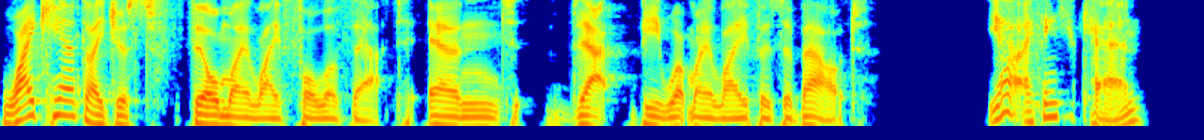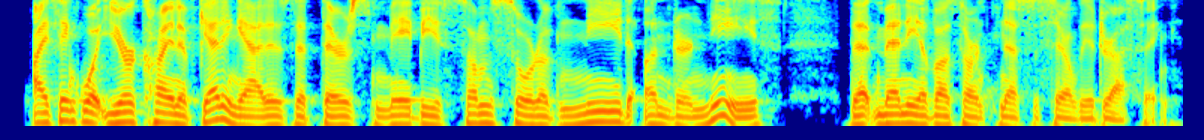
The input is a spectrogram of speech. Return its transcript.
Why can't I just fill my life full of that and that be what my life is about? Yeah, I think you can. I think what you're kind of getting at is that there's maybe some sort of need underneath that many of us aren't necessarily addressing.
